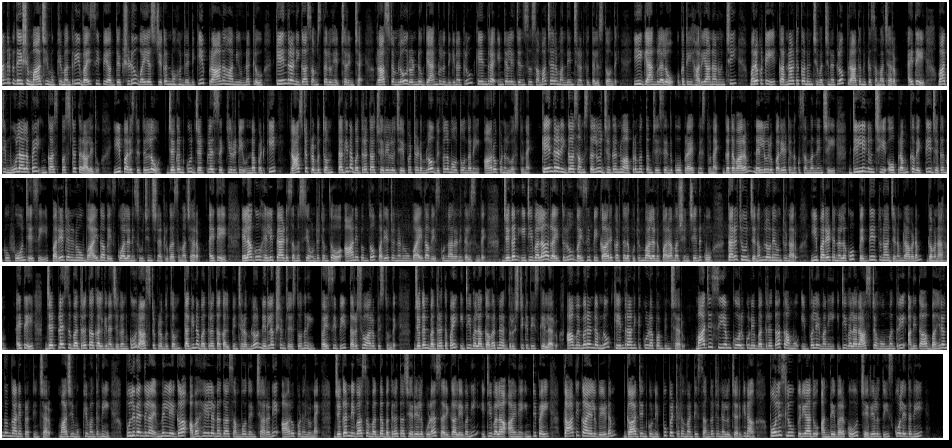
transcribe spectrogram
ఆంధ్రప్రదేశ్ మాజీ ముఖ్యమంత్రి వైసీపీ అధ్యక్షుడు వైఎస్ జగన్మోహన్ రెడ్డికి ప్రాణహాని ఉన్నట్లు కేంద్ర నిఘా సంస్థలు హెచ్చరించాయి. రాష్ట్రంలో రెండు గ్యాంగులు దిగినట్లు కేంద్ర ఇంటెలిజెన్స్ సమాచారం అందించినట్లు తెలుస్తోంది. ఈ గ్యాంగులలో ఒకటి హర్యానా నుంచి మరొకటి కర్ణాటక నుంచి వచ్చినట్లు ప్రాథమిక సమాచారం. అయితే వాటి మూలాలపై ఇంకా స్పష్టత రాలేదు. ఈ పరిస్థితుల్లో జగన్కు జెడ్ ప్లస్ సెక్యూరిటీ ఉన్నప్పటికీ రాష్ట్ర ప్రభుత్వం తగిన భద్రతా చర్యలు చేపట్టడంలో విఫలమవుతోందని ఆరోపణలు వస్తున్నాయి. కేంద్ర కేంద్ర నిఘా సంస్థలు జగన్ను అప్రమత్తం చేసేందుకు ప్రయత్నిస్తున్నాయి. గత వారం నెల్లూరు పర్యటనకు సంబంధించి ఢిల్లీ నుంచి ఓ ప్రముఖ వ్యక్తి జగన్కు ఫోన్ చేసి పర్యటనను వాయిదా వేసుకోవాలని సూచించినట్లుగా సమాచారం. అయితే ఎలాగో హెలిప్యాడ్ సమస్య ఉండటంతో ఆ నెపంతో పర్యటనను వాయిదా వేసుకున్నారని తెలిసిందే. జగన్ ఇటీవల రైతులు వైసీపీ కార్యకర్తల కుటుంబాలను పరామర్శించేందుకు తరచూ జనంలోనే ఉంటున్నారు. ఈ పర్యటనలకు పెద్ద ఎత్తున జనం రావడం గమనార్హం. అయితే జెడ్ ప్లస్ భద్రత కలిగిన జగన్కు రాష్ట్ర ప్రభుత్వం తగిన భద్రత కల్పించడంలో నిర్లక్ష్యం చేస్తోందని వైసీపీ తరచూ ఆరోపిస్తుంది. జగన్ భద్రతపై ఇటీవల గవర్నర్ దృష్టికి తీసుకెళ్ళారు. ఆ మెమరండంను కేంద్రానికి కూడా పంపించారు. మాజీ సీఎం కోరుకునే భద్రత తాము ఇవ్వలేమని ఇటీవల రాష్ట్ర హోంమంత్రి అనిత బహిరంగంగానే ప్రకటించారు. మాజీ ముఖ్యమంత్రిని పులివెందుల ఎమ్మెల్యేగా అవహేళనగా సంబోధించారని ఆరోపణలున్నాయి. జగన్ నివాసం వద్ద భద్రతా చర్యలు కూడా సరిగా లేవని ఇటీవల ఆయన ఇంటిపై తాటికాయలు వేయడం గార్డెన్కు నిప్పు పెట్టడం వంటి సంఘటనలు జరిగినా పోలీసులు ఫిర్యాదు అందే వరకు చర్యలు తీసుకోలేదని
